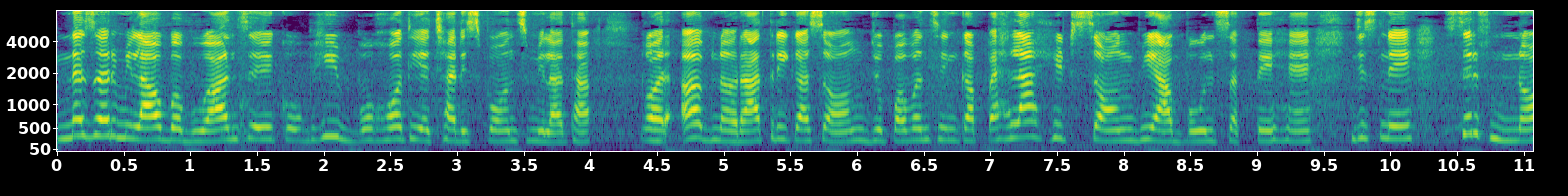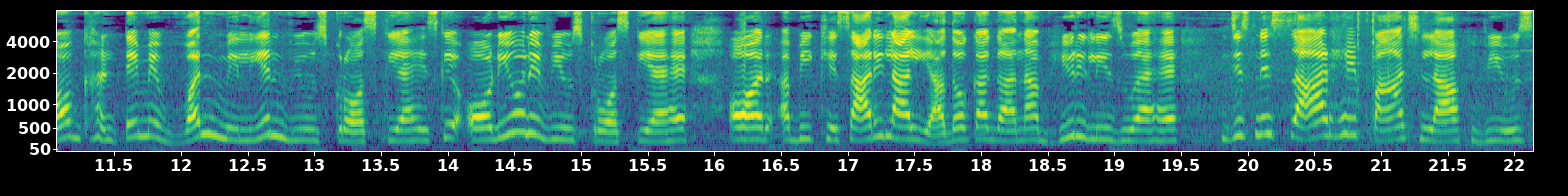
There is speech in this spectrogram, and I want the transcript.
नज़र मिलाओ, बबुआन से को भी बहुत ही अच्छा रिस्पांस मिला था। और अब नवरात्रि का सॉन्ग जो पवन सिंह का पहला हिट सॉन्ग भी आप बोल सकते हैं, जिसने सिर्फ़ नौ घंटे में वन मिलियन व्यूज़ क्रॉस किया है। इसके ऑडियो ने व्यूज़ क्रॉस किया है। और अभी खेसारी लाल यादव का गाना भी रिलीज़ हुआ है, जिसने साढ़े पाँच लाख व्यूज़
